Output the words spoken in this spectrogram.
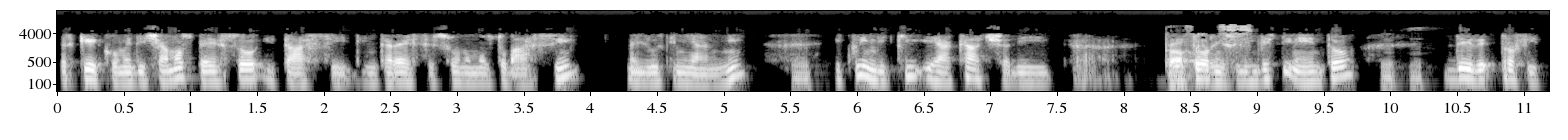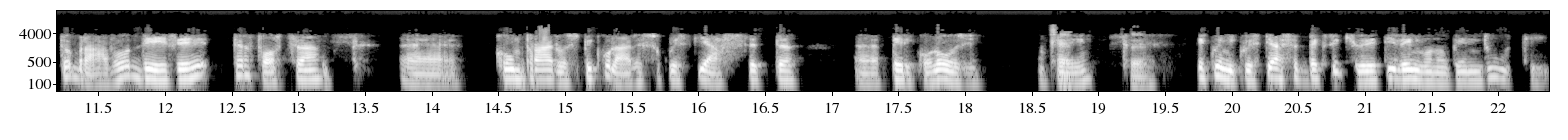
Perché, come diciamo spesso, i tassi di interesse sono molto bassi negli ultimi anni Mm. e quindi chi è a caccia di eh, ritorni sull'investimento Mm-mm. deve, profitto, bravo, deve per forza eh, comprare o speculare su questi asset eh, pericolosi. ok? Sì, sì. E quindi questi asset backed security vengono venduti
